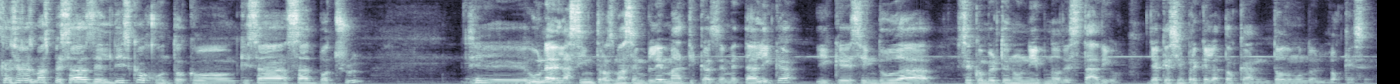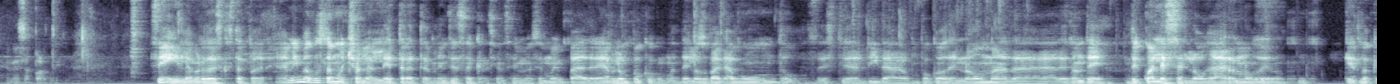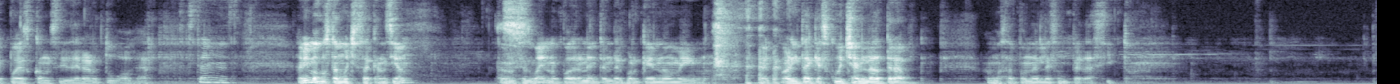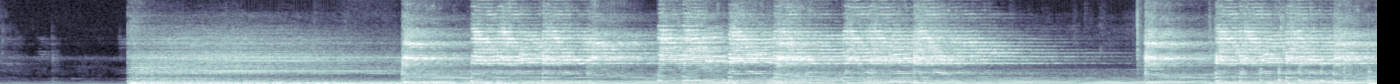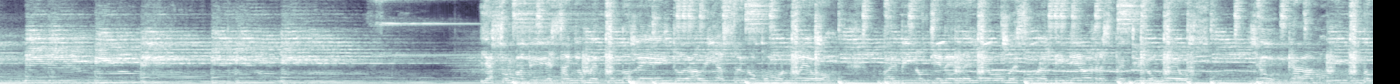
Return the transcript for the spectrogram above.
Canciones más pesadas del disco, junto con quizá Sad But True. Eh, una de las intros más emblemáticas de Metallica y que sin duda se convirtió en un himno de estadio, ya que siempre que la tocan todo el mundo enloquece en esa parte. Sí, la verdad es que está padre. A mí me gusta mucho la letra también de esa canción, se me hace muy padre. Habla un poco como de los vagabundos, de esta vida un poco de nómada, de dónde, de cuál es el hogar, ¿no? De qué es lo que puedes considerar tu hogar. A mí me gusta mucho esa canción. Entonces, bueno, podrán entender por qué no me... Ahorita que escuchen la otra, vamos a ponerles un pedacito.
